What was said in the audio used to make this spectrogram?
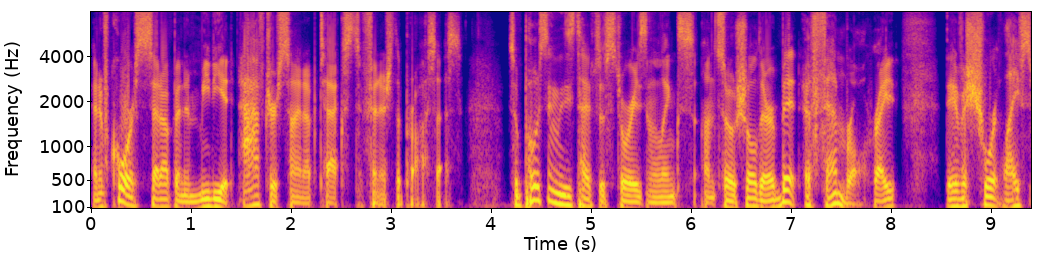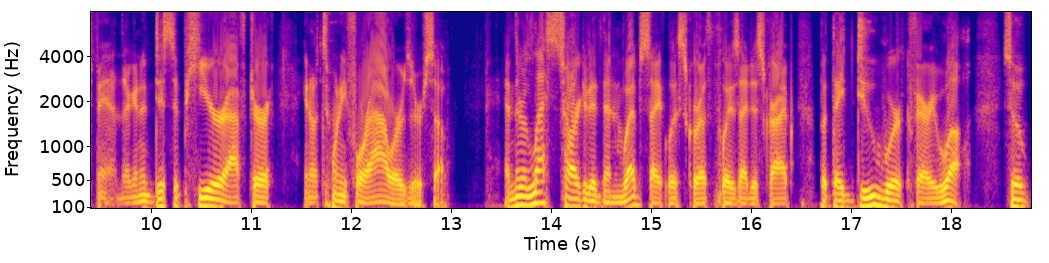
And of course, set up an immediate after sign up text to finish the process. So, posting these types of stories and links on social, they're a bit ephemeral, right? They have a short lifespan. They're going to disappear after, you know, 24 hours or so. And they're less targeted than website list growth plays I described, but they do work very well. So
